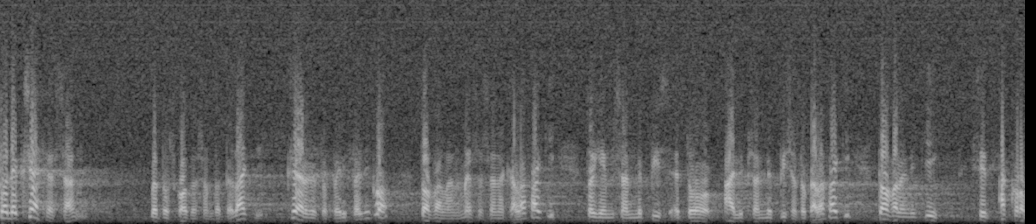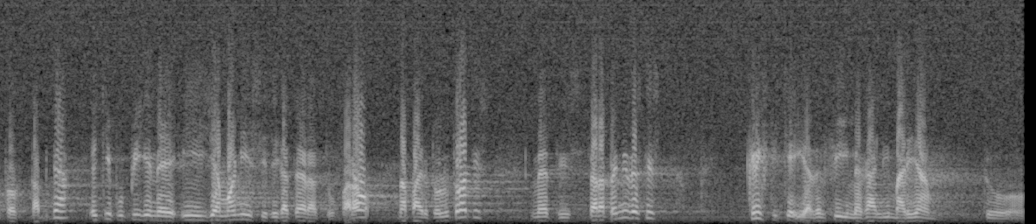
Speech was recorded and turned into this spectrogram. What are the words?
τον εξέθεσαν. Δεν το σκότωσαν το παιδάκι. Ξέρετε το περιστατικό. Το έβαλαν μέσα σε ένα καλαθάκι. Το γέμισαν με πίσα, ε, το άλυψαν με πίσα το καλαθάκι. Το έβαλαν εκεί στην ακροπροταμπιά εκεί που πήγαινε η ηγεμονής η θηγατέρα του Φαραώ να πάρει το λουτρό της με τις θεραπενίδες της. Κρύφτηκε η αδελφή η μεγάλη Μαριάμ του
